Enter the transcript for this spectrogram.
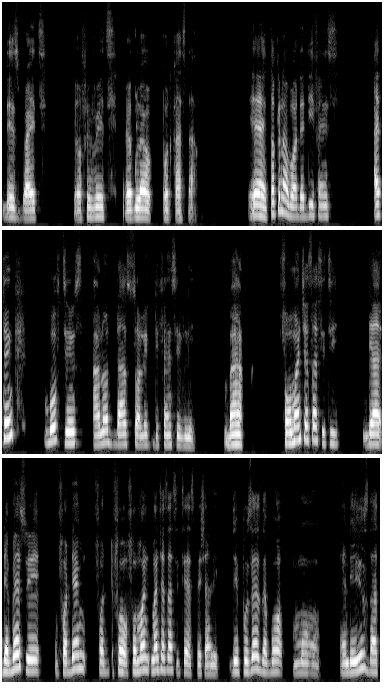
This Bright, your favorite regular podcaster. Yeah, talking about the defense, I think both teams are not that solid defensively. But for Manchester City, they are the best way for them for for for Man- Manchester City especially. They possess the ball more, and they use that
